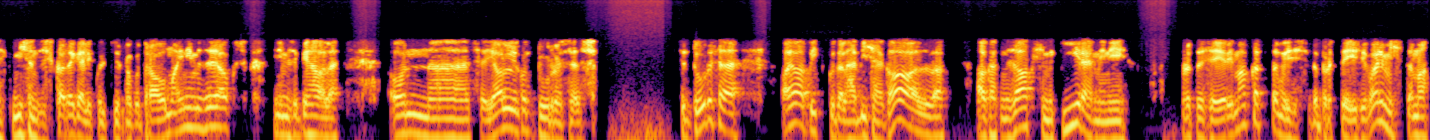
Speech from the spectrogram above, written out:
ehk mis on siis ka tegelikult ju nagu trauma inimese jaoks, inimese kehale, on äh, see jalg on turses. see turse ajapikku ta läheb ise ka alla, aga et me saaksime kiiremini proteseerima hakata või siis seda proteesi valmistama,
